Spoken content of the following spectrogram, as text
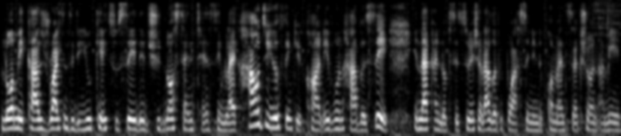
lawmakers writing to the UK to say they should not sentence him. Like how do you think you can't even have a say in that kind of situation? That's what people are saying in the comment section I mean.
